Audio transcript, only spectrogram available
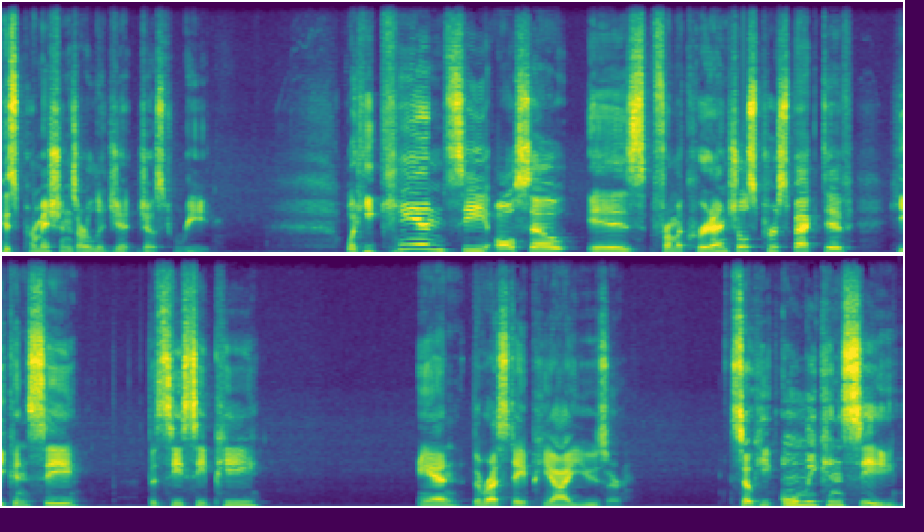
His permissions are legit just read. What he can see also is from a credentials perspective, he can see the CCP, and the REST API user. So he only can see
